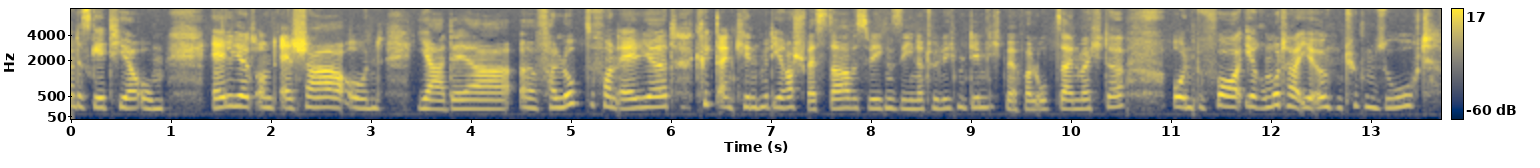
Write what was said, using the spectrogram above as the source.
Und es geht hier um Elliot und Escher und ja, der äh, Verlobte von Elliot kriegt ein Kind mit ihrer Schwester, weswegen sie natürlich mit dem nicht mehr verlobt sein möchte. Und bevor ihre Mutter ihr irgendeinen Typen sucht,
